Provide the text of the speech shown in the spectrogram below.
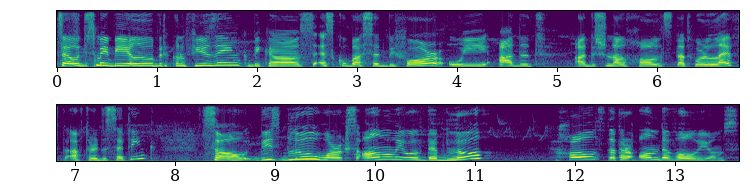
So this may be a little bit confusing because as Kuba said before, we added additional holes that were left after the setting. So this blue works only with the blue holes that are on the volumes.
